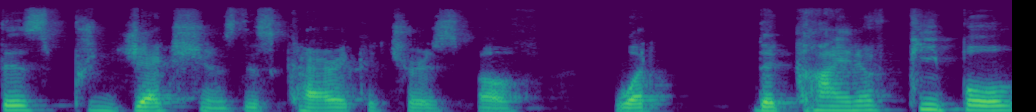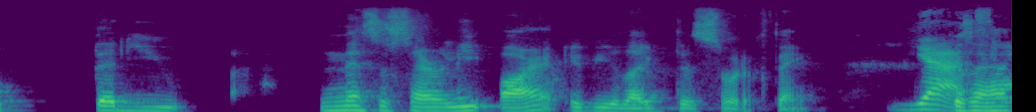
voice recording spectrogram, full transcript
these projections these caricatures of what the kind of people that you necessarily are if you like this sort of thing. Yeah. Because I had,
